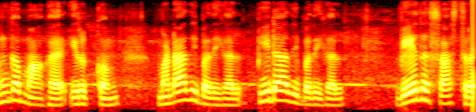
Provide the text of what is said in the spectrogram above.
அங்கமாக இருக்கும் மடாதிபதிகள் பீடாதிபதிகள் வேத சாஸ்திர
